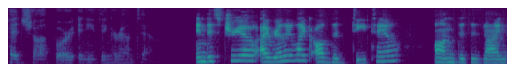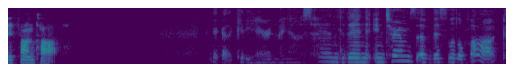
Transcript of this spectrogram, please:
head shop or anything around town. In this trio, I really like all the detail on the design that's on top. I think I got a kitty hair in my nose. And then in terms of this little box,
